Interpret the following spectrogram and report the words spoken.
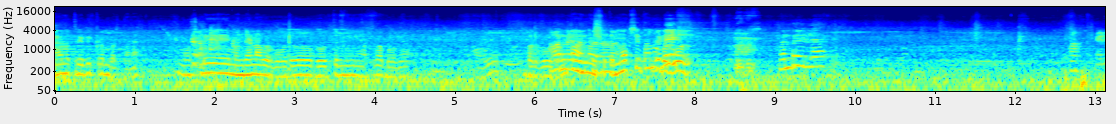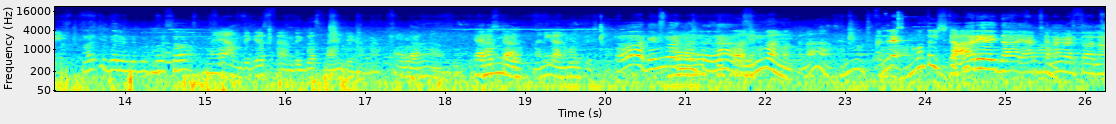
ಅವನು ತ್ರಿವಿಕ್ರಮ್ ಬರ್ತಾನೆ. ಮೋಸ್ಟ್ಲಿ ಮಂಜಣ್ಣ ಬರ್ಬೋದು ಗೌತಮಿ ಅಥವಾ ಭವ್ಯ. ಅವರು ಬರ್ಬೋದು ಅಂತ ಅನ್ನಿಸುತ್ತೆ ಮೋಕ್ಷಿತಾನು ಬರ್ಬೋದು. ಅಂದ್ರೆ ಇಲ್ಲ? ನೋಡ್ತಿದ್ದೀರಿ big boss? Big boss fan big boss fan ರೀ ಯಾರಿಷ್ಟ ನನಗೆ ಹನುಮಂತ ಇಷ್ಟ. ಓ ನಿಮ್ಗೂ ಓ, ನಿಮ್ಗೂ ಹನುಮಂತನಾ? ಅಂದ್ರೆ ಹನುಮಂತ ಇಷ್ಟ. ಜಾರಿ ಇದ್ದ ಯಾರು ಚೆನ್ನಾಗಿ ಆಡ್ತಾನೋ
